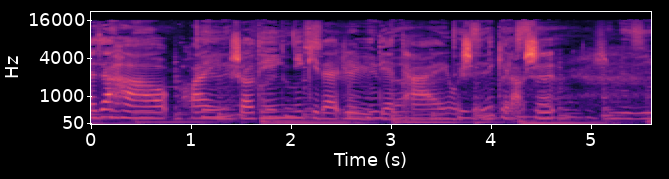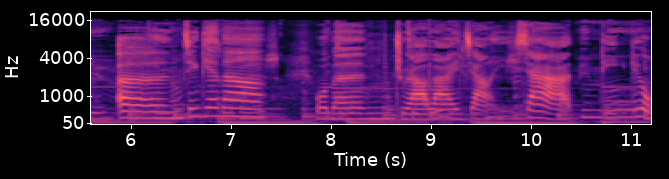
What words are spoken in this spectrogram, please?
大家好，欢迎收听 Niki 的日语电台，我是 Niki 老师。嗯，今天呢，我们主要来讲一下第六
